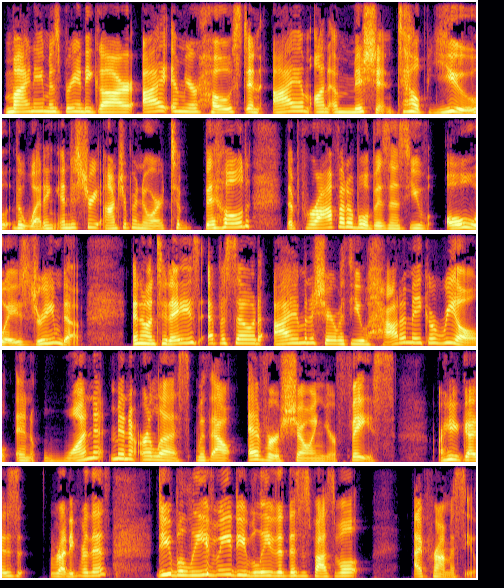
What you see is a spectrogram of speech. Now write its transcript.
My name is Brandy Gar. I am your host, and I am on a mission to help you, the wedding industry entrepreneur, to build the profitable business you've always dreamed of. And on today's episode, I am going to share with you how to make a reel in one minute or less without ever showing your face. Are you guys ready for this? Do you believe me? Do you believe that this is possible? I promise you,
